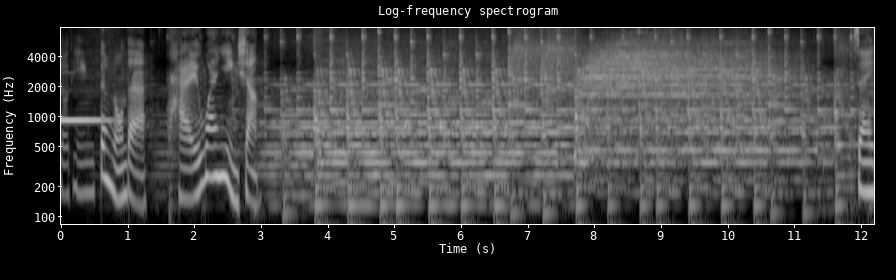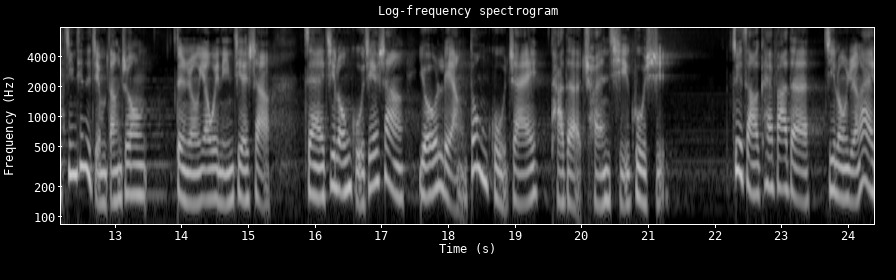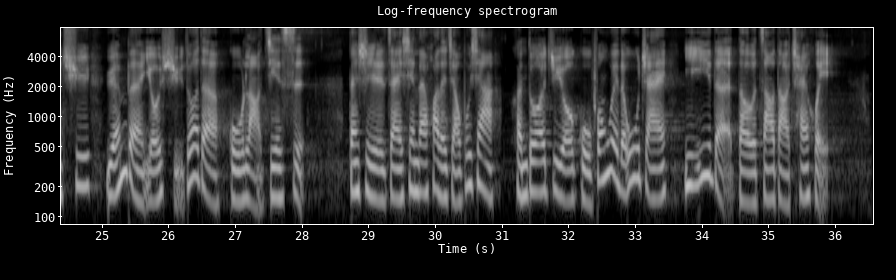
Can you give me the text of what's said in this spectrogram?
收听邓荣的《台湾印象》。在今天的节目当中，邓荣要为您介绍，在基隆古街上有两栋古宅，它的传奇故事。最早开发的基隆仁爱区原本有许多的古老街寺，但是在现代化的脚步下，很多具有古风味的屋宅一一的都遭到拆毁。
